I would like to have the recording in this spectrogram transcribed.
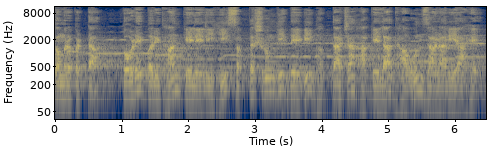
कमरपट्टा तोडे परिधान केलेली ही सप्तशृंगी देवी भक्ताच्या हाकेला धावून जाणारी आहे.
